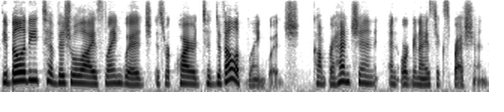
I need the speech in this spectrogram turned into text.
The ability to visualize language is required to develop language, comprehension, and organized expression.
